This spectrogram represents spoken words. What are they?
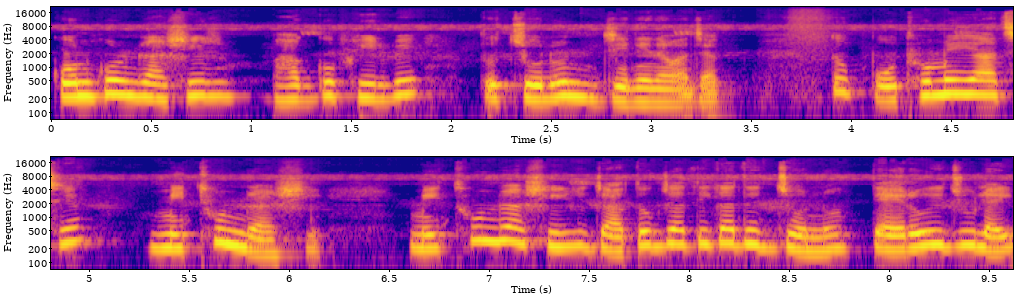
কোন কোন রাশির ভাগ্য ফিরবে? তো চলুন জেনে নেওয়া যাক। তো প্রথমেই আছে মিথুন রাশি। মিথুন রাশির জাতক জাতিকাদের জন্য তেরোই জুলাই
